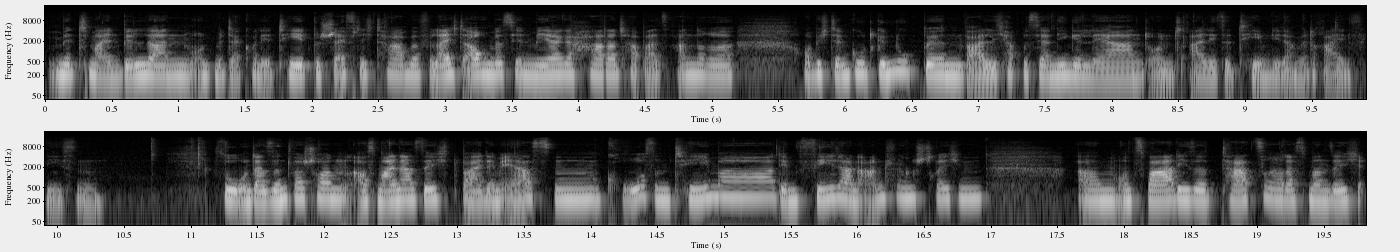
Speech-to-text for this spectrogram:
mit meinen Bildern und mit der Qualität beschäftigt habe. Vielleicht auch ein bisschen mehr gehadert habe als andere, ob ich denn gut genug bin, weil ich habe es ja nie gelernt und all diese Themen, die damit reinfließen. So, und da sind wir schon aus meiner Sicht bei dem ersten großen Thema, dem Fehler in Anführungsstrichen. Ähm, und zwar diese Tatsache, dass man sich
